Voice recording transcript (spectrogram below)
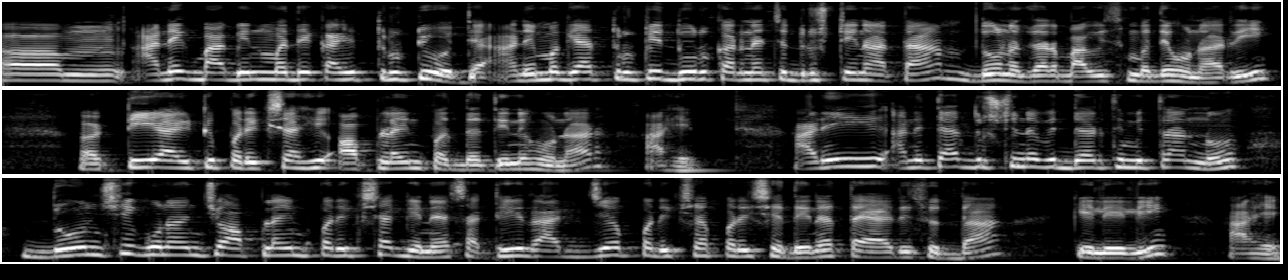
अनेक बाबींमध्ये काही त्रुटी होत्या. आणि मग या त्रुटी दूर करण्याच्या दृष्टीनं आता दोन हजार बावीसमध्ये होणारी टी आय टी परीक्षा ही ऑफलाईन पद्धतीने होणार आहे. आणि आणि त्या दृष्टीनं विद्यार्थी मित्रांनो दोनशे गुणांची ऑफलाईन परीक्षा घेण्यासाठी राज्य परीक्षा परिषदेनं तयारीसुद्धा केलेली आहे.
